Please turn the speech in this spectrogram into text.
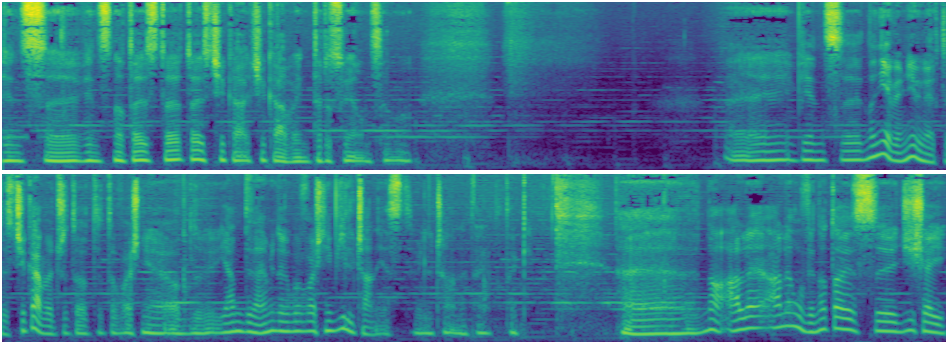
więc, więc no to jest, to, to jest ciekawe, ciekawe interesujące. No. Więc no nie wiem, nie wiem jak to jest ciekawe, czy to, to, to właśnie od Jan Dynamit to chyba właśnie Wilczan jest, Wilczany, tak, taki. E, no, ale, ale mówię, no to jest y, dzisiaj,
